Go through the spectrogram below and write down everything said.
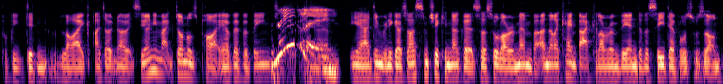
probably didn't like. I don't know. It's the only McDonald's party I've ever been to. Really? Um, yeah, I didn't really go. So I had some chicken nuggets. That's all I remember. And then I came back and I remember the end of the Sea Devils was on.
